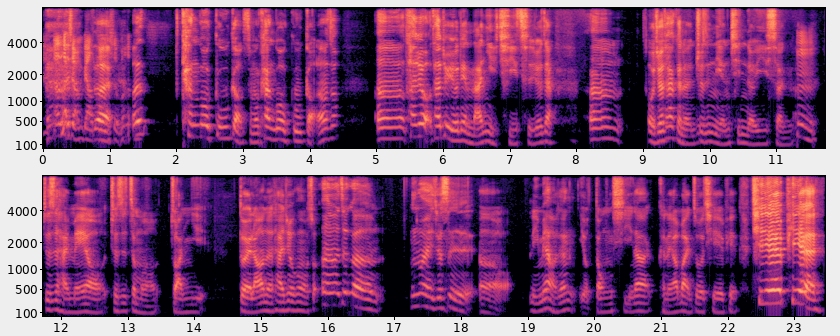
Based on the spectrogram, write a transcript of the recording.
然后 他想表达对什么？我看过 Google，什么看过 Google，然后说，嗯、他就他就有点难以启齿，就这样，嗯，我觉得他可能就是年轻的医生了，嗯就是还没有就是这么专业，对，然后呢，他就跟我说，呃，这个因为就是呃里面好像有东西，那可能要帮你做切片，切片，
